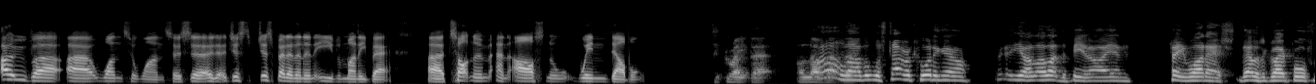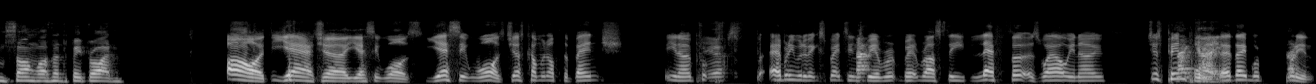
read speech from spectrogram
over uh, one to one. So it's uh, just just better than an even money bet. Uh, Tottenham and Arsenal win double. It's a great bet. I love that Oh, bet. uh, but we'll start recording our. Yeah, I, I like the bet. I am. Tell you what, Ash, that was a great ball from Song, wasn't it, to beat Brighton? Oh yeah, uh, yes it was. Yes it was. Just coming off the bench, you know, Yeah. everybody would have expected him to be a r- bit rusty. Left foot as well, you know, just pinpoint. They, they were brilliant.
